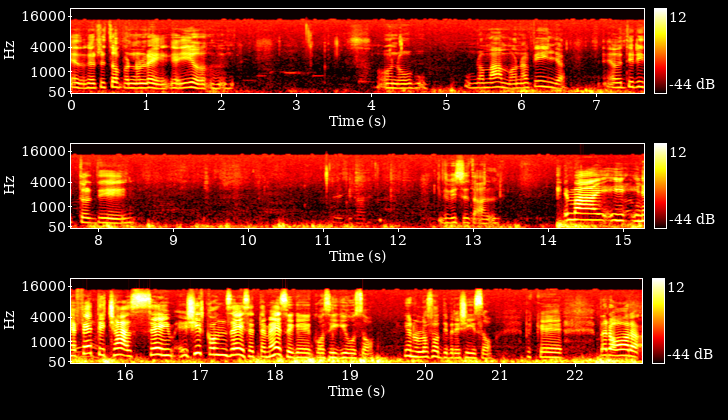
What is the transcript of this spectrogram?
Chiedo che risolvano lei, che io ho una mamma, una figlia e ho il diritto di, di visitarli. Ma in effetti c'ha circa un 6-7 mesi che è così chiuso, io non lo so di preciso, perché per ora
